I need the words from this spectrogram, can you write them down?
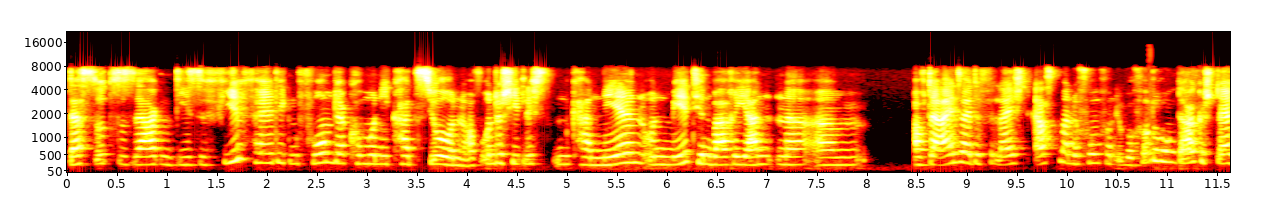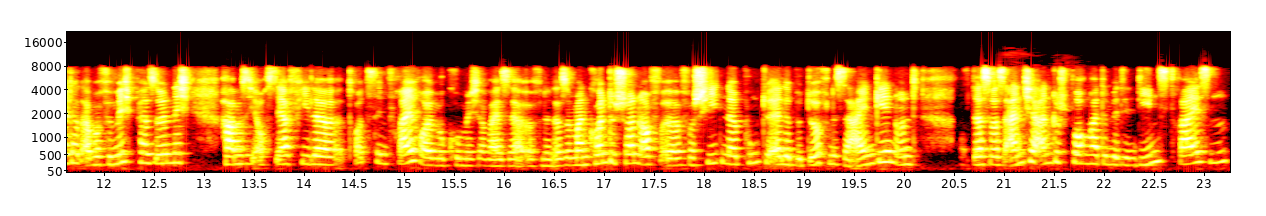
dass sozusagen diese vielfältigen Formen der Kommunikation auf unterschiedlichsten Kanälen und Medienvarianten ähm, auf der einen Seite vielleicht erstmal eine Form von Überforderung dargestellt hat, aber für mich persönlich haben sich auch sehr viele trotzdem Freiräume komischerweise eröffnet. Also man konnte schon auf äh, verschiedene punktuelle Bedürfnisse eingehen und auf das, was Antje angesprochen hatte mit den Dienstreisen.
